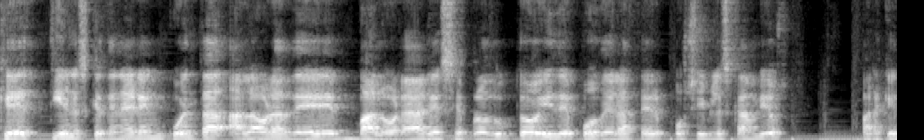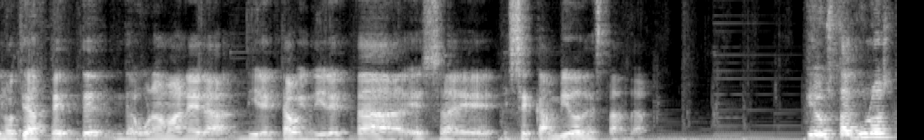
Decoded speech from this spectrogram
que tienes que tener en cuenta a la hora de valorar ese producto y de poder hacer posibles cambios para que no te afecte de alguna manera directa o indirecta ese, ese cambio de estándar. ¿Qué obstáculos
